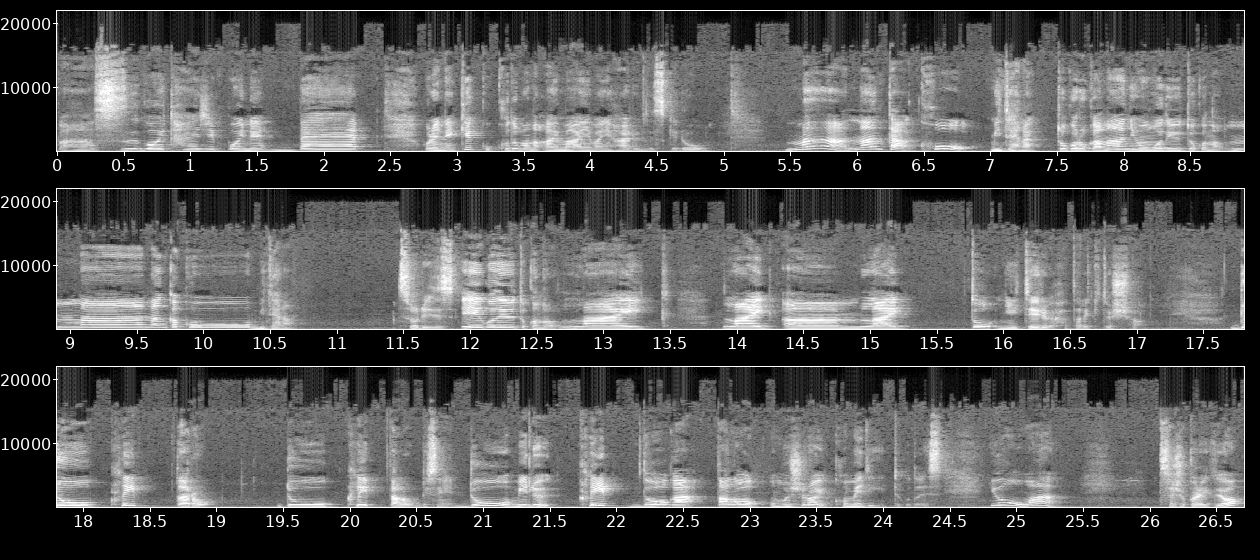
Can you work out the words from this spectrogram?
あすごい胎児っぽいね。べーこれね、結構言葉の合間合間に入るんですけど、まあ、なんかこう、みたいなところかな。日本語で言うとこの、まあ、なんかこう、みたいな。それです。英語で言うとこの like, like, um, like と似てる働きとしては。どうクリップだろうลกดูคลิปตลกですね。どう見るクリップ、動画、ตลก、面白いコメディってことです。要は、最初からいくよ。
